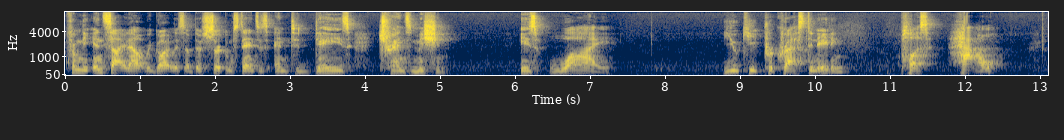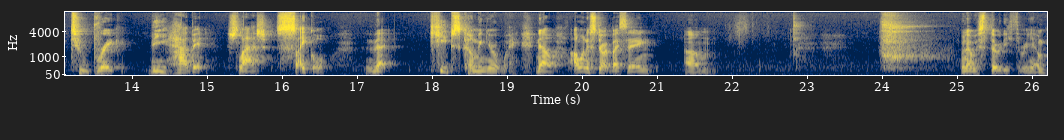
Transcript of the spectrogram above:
from the inside out, regardless of their circumstances. And today's transmission is why you keep procrastinating, plus how to break the habit slash cycle that keeps coming your way. Now, I want to start by saying, um, when I was 33, I'm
